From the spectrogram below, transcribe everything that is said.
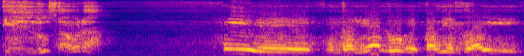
¿Tienen luz ahora? Sí, eh, en realidad Luz está viendo, hay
